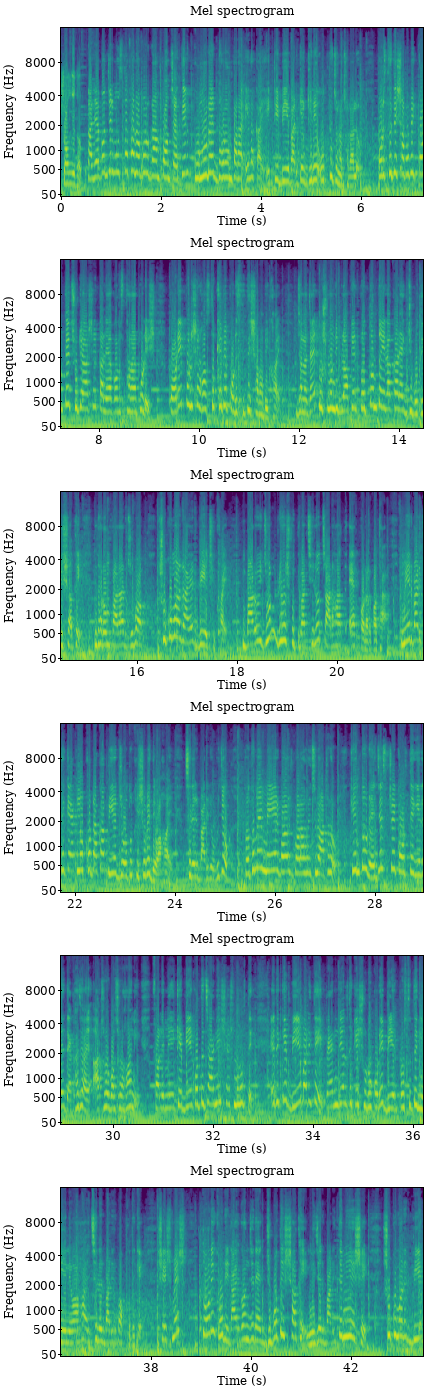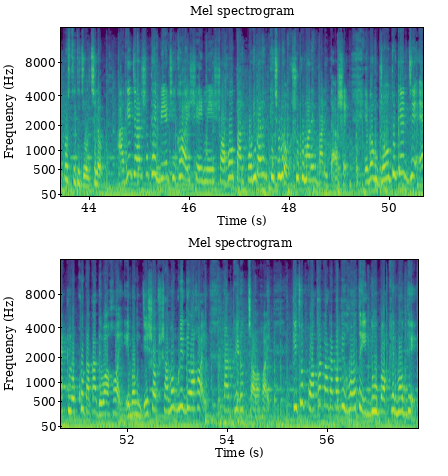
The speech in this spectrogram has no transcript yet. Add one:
সঙ্গে থাকুন। কালিয়াগঞ্জের মুস্তাফানগর গ্রাম পঞ্চায়েতের কুনুরের ধরমপাড়া এলাকায় একটি বিয়ে বাড়িকে ঘিরে উত্তেজনা ছড়ালো। পরিস্থিতি স্বাভাবিক করতে ছুটে আসে কালিয়াগঞ্জ থানার পুলিশ। পরে পুলিশের হস্তক্ষেপে পরিস্থিতি স্বাভাবিক হয়। জানা যায়, কুশমন্ডি ব্লকের প্রত্যন্ত এলাকার এক যুবতীর সাথে ধরমপাড়ার যুবক সুকুমার রায়ের বিয়ে ঠিক হয়। বারোই জুন বৃহস্পতিবার ছিল চার হাত এক করার কথা। মেয়ের বাড়ি থেকে এক লক্ষ টাকা বিয়ের যৌতুক হিসেবে দেওয়া হয়। ছেলের বাড়ির অভিযোগ, প্রথমে মেয়ের বয়স বলা হয়েছিল আঠারো, কিন্তু রেজিস্ট্রি করতে গেলে দেখা যায় আঠারো বছর হয়নি। ফলে মেয়েকে বিয়ে করতে চায়নি শেষ মুহূর্তে। এদিকে বিয়ে বাড়িতে প্যান্ডেল থেকে শুরু করে বিয়ের প্রস্তুতি নিয়ে নেওয়া হয় ছেলের বাড়ির পক্ষ থেকে। শেষমেশ তড়িঘড়ি রায়গঞ্জের এক যুবতীর সাথে নিজের বাড়িতে নিয়ে এসে সুকুমারের বিয়ে প্রস্তুতি চলছিল। আগে যার সাথে বিয়ে ঠিক হয়, সেই মেয়ে সহ তার পরিবারের কিছু লোক সুকুমারের বাড়িতে আসে এবং যৌতুকের যে এক লক্ষ টাকা দেওয়া হয় এবং যেসব সামগ্রী দেওয়া হয়, তার ফেরত চাওয়া হয়। কিছু কথা কাটাকাটি হওয়াতেই দু পক্ষের মধ্যে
